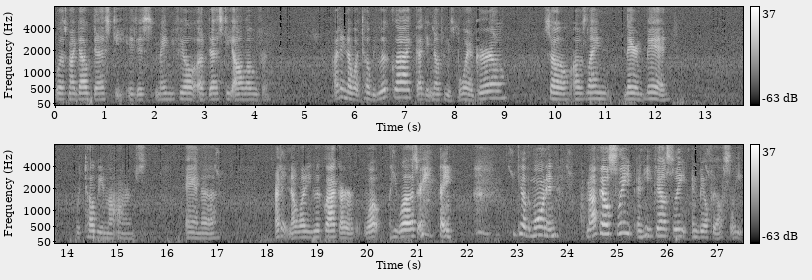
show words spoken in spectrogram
was my dog Dusty. It just made me feel of Dusty all over. I didn't know what Toby looked like. I didn't know if he was boy or girl. So I was laying there in bed with Toby in my arms. And uh, I didn't know what he looked like or what he was or anything until the morning. And I fell asleep, and he fell asleep, and Bill fell asleep.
